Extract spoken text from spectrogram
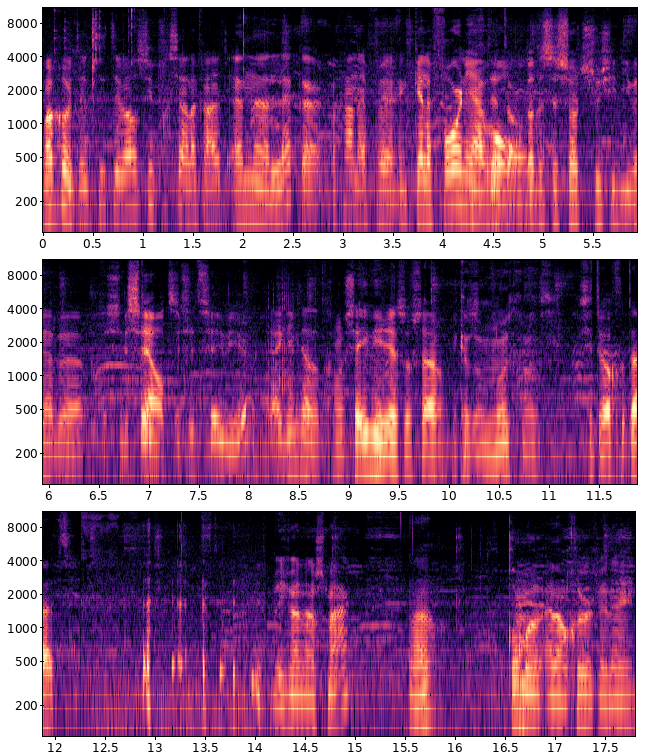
Maar goed, het ziet er wel super gezellig uit en eh, lekker. We gaan even een California roll. al? Dat is een soort sushi die we hebben besteld. Is dit zeewier? Ja, ik denk dat het gewoon zeewier is of zo. Ik heb het nog nooit gehad. Ziet er wel goed uit. Weet je waar het nou smaakt? Nou, Kommer en augurk in één.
